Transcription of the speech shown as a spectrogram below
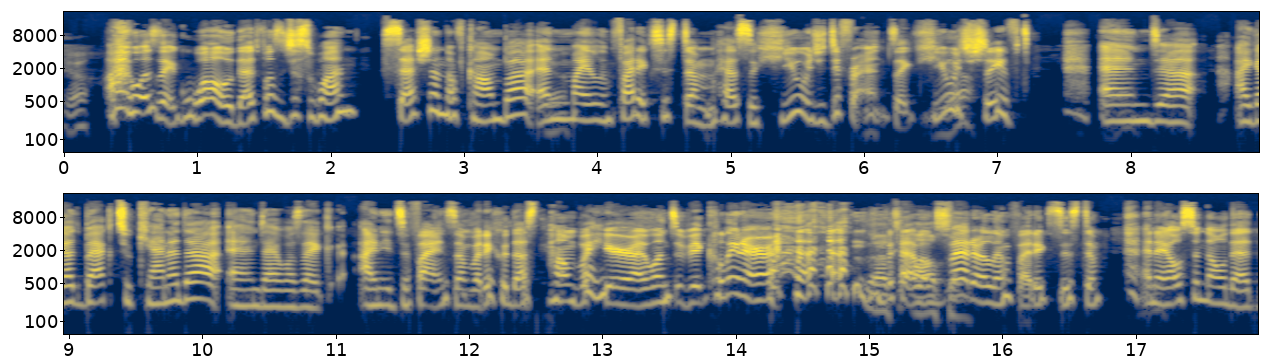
Yeah. I was like, whoa, that was just one session of Kamba, and Yeah. my lymphatic system has a huge difference, like huge Yeah. shift. And uh, I got back to Canada and I was like, I need to find somebody who does Kamba here. I want to be cleaner and have awesome. a better lymphatic system. And I also know that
